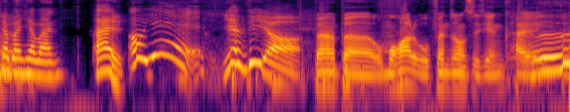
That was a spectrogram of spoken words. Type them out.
下班下班。哎，哦耶，艳屁哦！本本，我们花了五分钟时间开了一堆，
